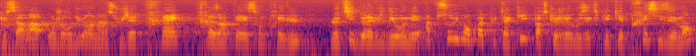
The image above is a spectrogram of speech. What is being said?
Que ça va, aujourd'hui on a un sujet très très intéressant de prévu. Le titre de la vidéo n'est absolument pas putaclic parce que je vais vous expliquer précisément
